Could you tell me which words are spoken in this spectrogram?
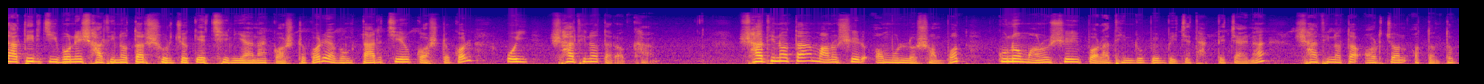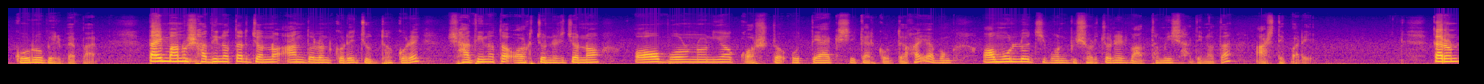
জাতির জীবনে স্বাধীনতার সূর্যকে ছিনিয়ে আনা কষ্টকর এবং তার চেয়েও কষ্টকর ওই স্বাধীনতা রক্ষা। স্বাধীনতা মানুষের অমূল্য সম্পদ, কোনো মানুষই পরাধীন রূপে বেঁচে থাকতে চায় না। স্বাধীনতা অর্জন অত্যন্ত গৌরবের ব্যাপার। তাই মানুষ স্বাধীনতার জন্য আন্দোলন করে, যুদ্ধ করে, স্বাধীনতা অর্জনের জন্য অবর্ণনীয় কষ্ট ও ত্যাগ স্বীকার করতে হয় এবং অমূল্য জীবন বিসর্জনের মাধ্যমে স্বাধীনতা আসতে পারে। কারণ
